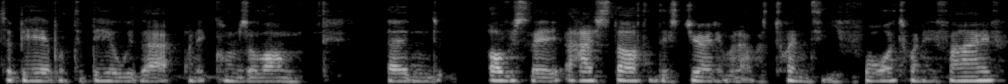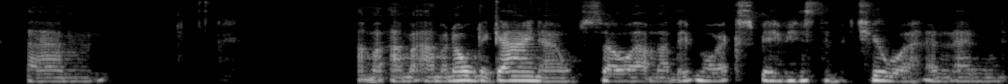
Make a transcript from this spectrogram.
to be able to deal with that when it comes along. And obviously, I started this journey when I was 24, 25. Um, I'm, a, I'm, a, I'm an older guy now, so I'm a bit more experienced and mature, and and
